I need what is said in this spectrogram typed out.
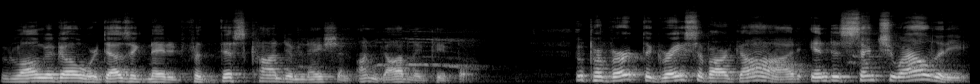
who long ago were designated for this condemnation, ungodly people who pervert the grace of our God into sensuality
